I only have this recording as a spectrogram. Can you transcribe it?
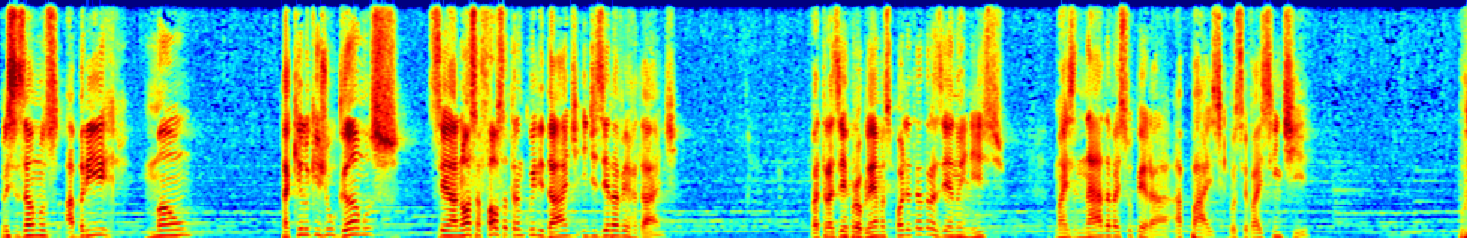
precisamos abrir mão daquilo que julgamos ser a nossa falsa tranquilidade e dizer a verdade. Vai trazer problemas, pode até trazer no início, mas nada vai superar a paz que você vai sentir por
